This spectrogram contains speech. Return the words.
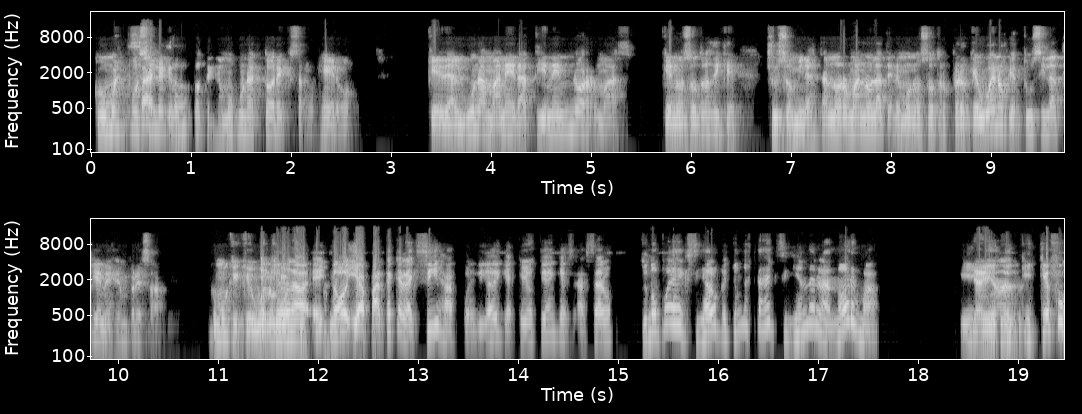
¿Cómo es posible que nosotros tengamos un actor extranjero que de alguna manera tiene normas que nosotros dije, Chuso, mira, esta norma no la tenemos nosotros, pero qué bueno que tú sí la tienes, empresa. ¿Cómo que qué bueno que, eh, no, y aparte que la exijas, pues diga que aquellos tienen que hacer, tú no puedes exigir lo que tú no estás exigiendo en la norma. Y, y, qué fue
